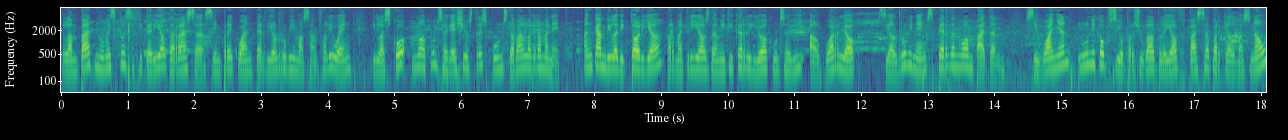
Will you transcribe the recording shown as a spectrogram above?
L'empat només classificaria el Terrassa, sempre i quan perdi el Rubí amb el Sant Feliuenc i l'Escó no aconsegueixi els 3 punts davant la Gramenet. En canvi, la victòria permetria als de Miqui Carrillo aconseguir el quart lloc si els rubinencs perden o empaten. Si guanyen, l'única opció per jugar al play-off passa perquè el Masnou,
